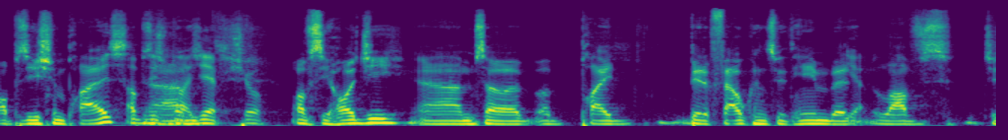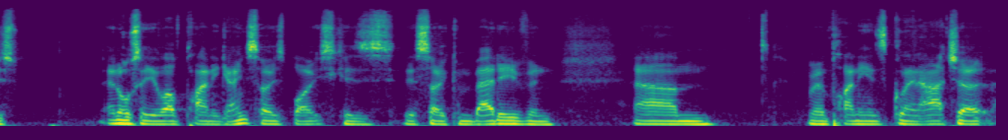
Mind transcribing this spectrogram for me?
opposition players. Opposition Um, players, yeah, for sure. Obviously Hodgie. Um, so I, I played a bit of Falcons with him, but Yep. loves just and also you love playing against those blokes because they're so combative and. Um, I remember playing against Glenn Archer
